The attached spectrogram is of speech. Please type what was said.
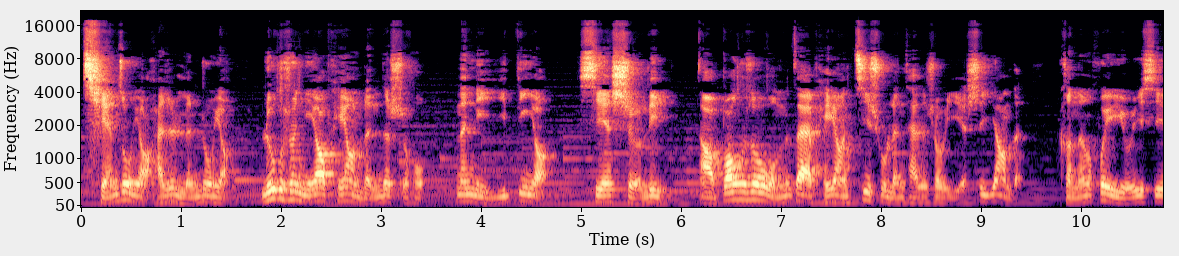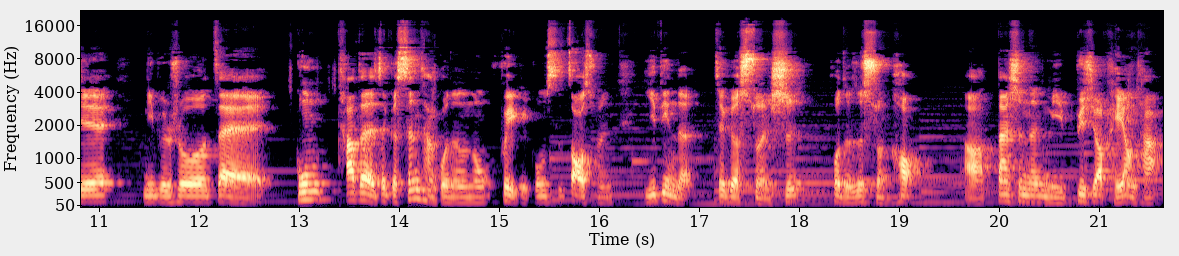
钱重要还是人重要。如果说你要培养人的时候，那你一定要先舍利啊。包括说我们在培养技术人才的时候也是一样的，可能会有一些，你比如说在公他在这个生产过程当中会给公司造成一定的这个损失或者是损耗啊。但是呢，你必须要培养他，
